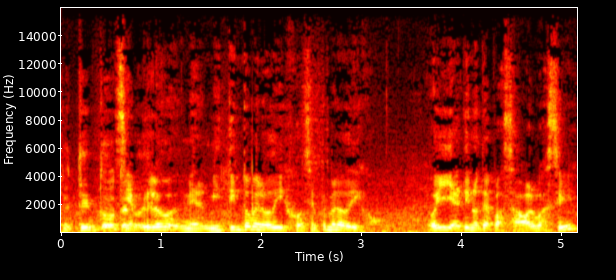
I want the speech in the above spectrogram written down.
distinto. Te Siempre lo lo, dijo. mi, mi instinto me lo dijo, siempre me lo dijo. Oye, ¿y a ti no te ha pasado algo así?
